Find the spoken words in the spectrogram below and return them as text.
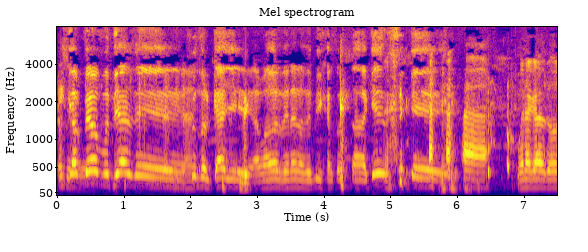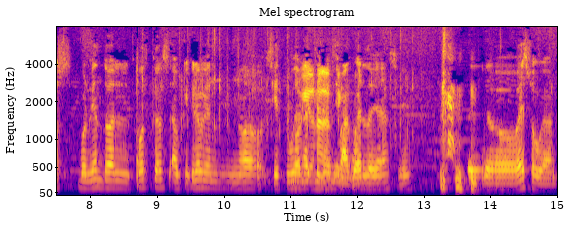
El campeón mundial de fútbol calle, amador de enanos de pija cortada. ¿Qué que Ah, bueno cabros, volviendo al podcast, aunque creo que no, si estuve No acá nada, ni me acuerdo ya, sí. Pero eso, weón,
